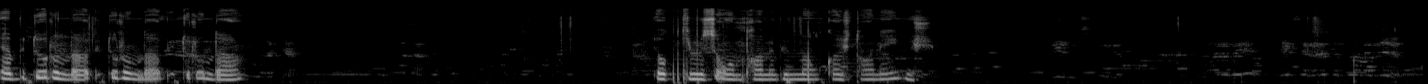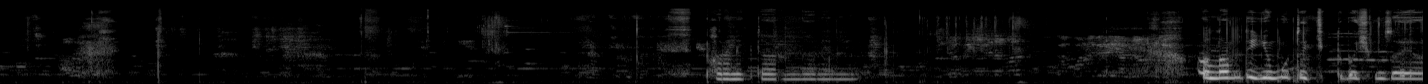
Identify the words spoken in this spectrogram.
Ya bir durun da, bir durun da, bir durun da. Yok kimisi 10 tane bilmem kaç taneymiş. Para miktarını göremiyorum. Allah'ım bir de yumurta çıktı başımıza ya.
